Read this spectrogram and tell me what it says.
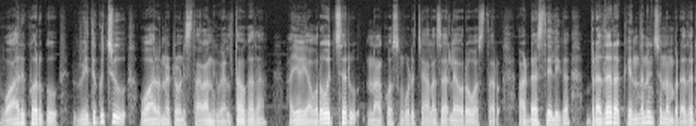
వారి కొరకు వెతుకుచు వారు ఉన్నటువంటి స్థలానికి వెళ్తావు కదా. అయ్యో ఎవరో వచ్చారు. నా కోసం కూడా చాలాసార్లు ఎవరో వస్తారు. అడ్రస్ తెలియక బ్రదర్ కింద నుంచి ఉన్నాం బ్రదర్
